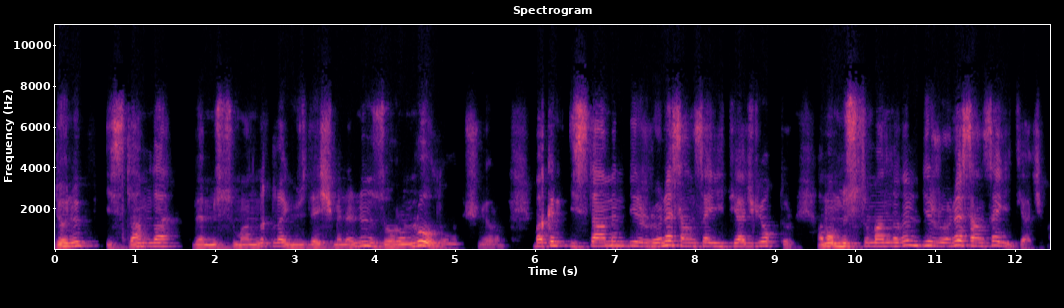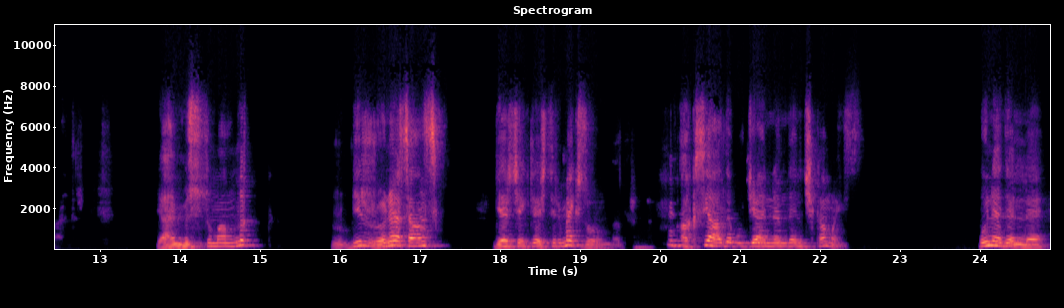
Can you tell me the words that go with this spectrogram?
dönüp İslam'la ve Müslümanlıkla yüzleşmelerinin zorunlu olduğunu düşünüyorum. Bakın İslam'ın bir Rönesans'a ihtiyacı yoktur. Ama Müslümanlığın bir Rönesans'a ihtiyacı vardır. Yani Müslümanlık bir Rönesans gerçekleştirmek zorundadır. Aksi halde bu cehennemden çıkamayız. Bu nedenle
